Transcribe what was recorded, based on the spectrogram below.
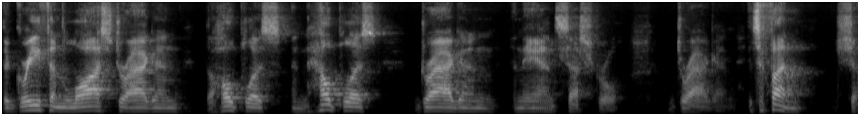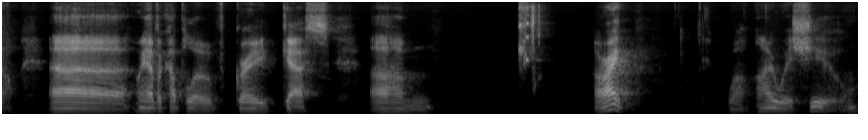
the grief and loss dragon, the hopeless and helpless dragon, and the ancestral dragon. It's a fun show. Uh, we have a couple of great guests. Um, all right. Well, I wish you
